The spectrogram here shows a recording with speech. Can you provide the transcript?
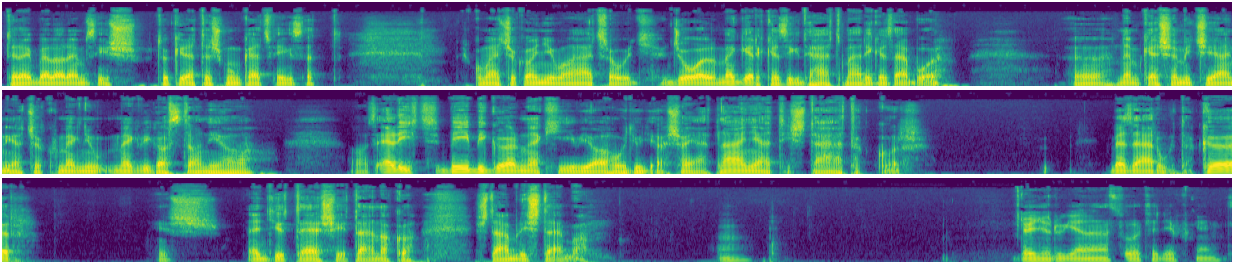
tényleg Bella Ramsey is tökéletes munkát végzett. És akkor már csak annyi van hátra, hogy Joel megérkezik, de hát már igazából nem kell semmit csinálnia, csak megnyug, megvigasztalni a, az elit baby girlnek hívja, hogy ugye a saját lányát is, tehát akkor bezárult a kör, és együtt elsétálnak a stáblistába. Gyönyörű jelenet volt egyébként.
